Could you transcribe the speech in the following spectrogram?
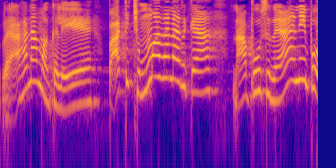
வேணாம் மக்களே பாட்டி சும்மா தானே இருக்கேன் நான் பூசுதேன் நீ போ.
